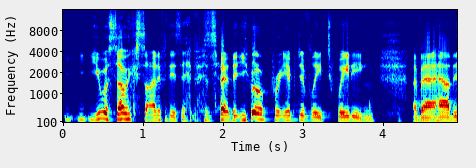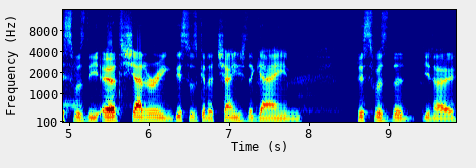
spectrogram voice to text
you were so excited for this episode that you were preemptively tweeting about how this was the earth shattering, this was going to change the game, this was the you know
